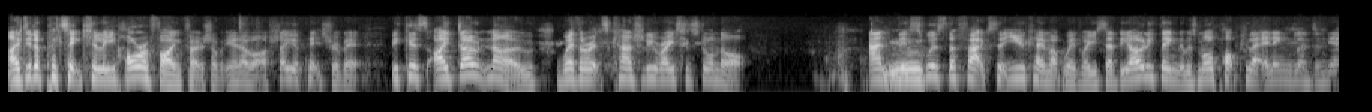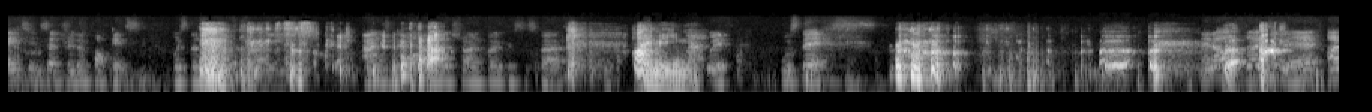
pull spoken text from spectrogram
I did a particularly horrifying Photoshop. You know what? I'll show you a picture of it because I don't know whether it's casually racist or not. And this Mm. was the fact that you came up with, where you said the only thing that was more popular in England in the 18th century than pockets was the. And what I'm try and focus this first I mean, was this. And after I did it, I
